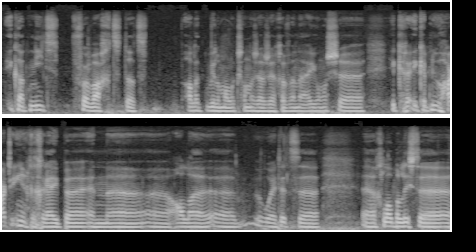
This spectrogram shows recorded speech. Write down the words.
ik had niet verwacht dat Willem-Alexander zou zeggen van nou jongens, uh, ik, ik heb nu hard ingegrepen en uh, alle, hoe heet het, globalisten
